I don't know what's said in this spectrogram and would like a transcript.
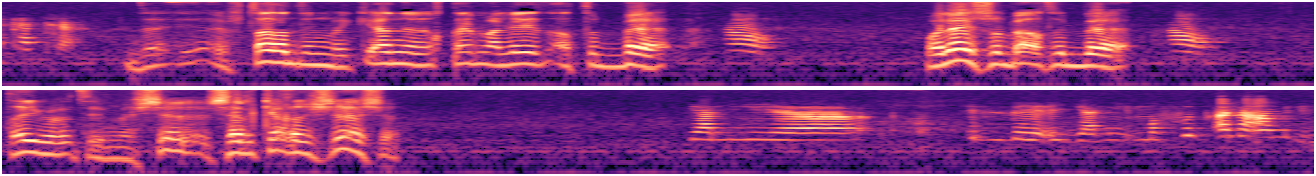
دكاترة. افترض المكان اللي قائم عليه أطباء. آه وليسوا بأطباء. آه طيب فتي، ما الش- شركة غشاشة يعني يعني المفروض أنا أعمل إيه؟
